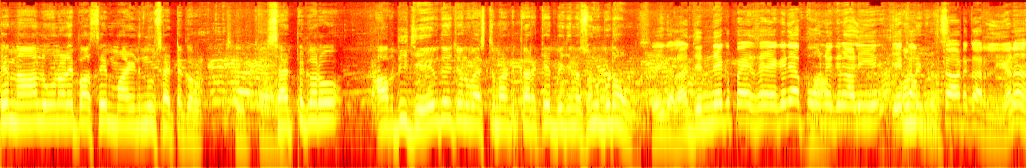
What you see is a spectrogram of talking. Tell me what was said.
ਤੇ ਨਾ ਲੋਨ ਵਾਲੇ ਪਾਸੇ ਮਾਈਂਡ ਨੂੰ ਸੈੱਟ ਕਰੋ। ਸੈੱਟ ਕਰੋ ਆਪਦੀ ਜੇਬ ਦੇ ਵਿੱਚ ਇਨਵੈਸਟਮੈਂਟ ਕਰਕੇ ਬਿਜ਼ਨਸ ਨੂੰ ਵਧਾਓ ਸਹੀ ਗੱਲ ਆ ਜਿੰਨੇ ਕ ਪੈਸੇ ਹੈਗੇ ਨੇ ਆਪਾਂ ਉਹਨੇ ਕੁ ਨਾਲ ਹੀ ਇਹ ਕੰਮ ਨੂੰ ਸਟਾਰਟ ਕਰ ਲਈ ਹੈ ਨਾ?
